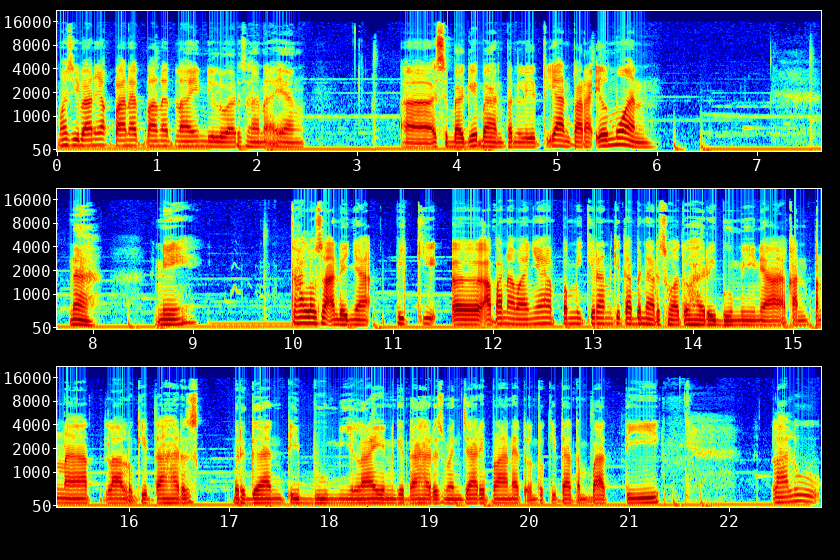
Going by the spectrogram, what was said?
Masih banyak planet-planet lain di luar sana yang uh, sebagai bahan penelitian para ilmuwan. Nah nih kalau seandainya pikir uh, apa namanya pemikiran kita benar suatu hari bumi ini akan penat lalu kita harus berganti bumi lain kita harus mencari planet untuk kita tempati lalu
